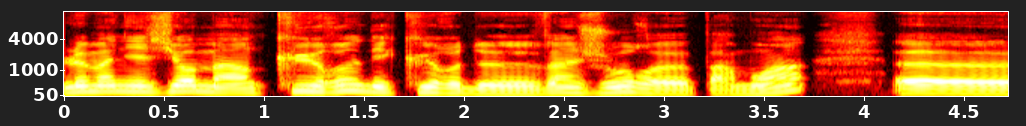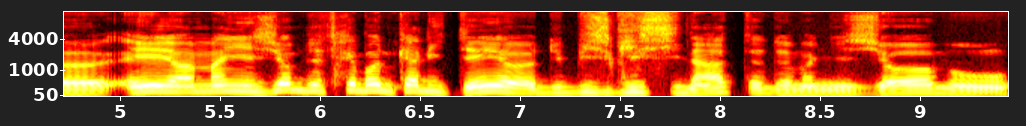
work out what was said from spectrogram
le magnésium en cure, des cures de 20 jours euh, par mois, euh, et un magnésium de très bonne qualité, euh, du bisglycinate de magnésium ou,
